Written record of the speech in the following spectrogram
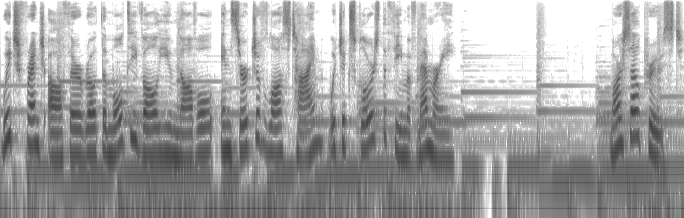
Which French author wrote the multi volume novel In Search of Lost Time, which explores the theme of memory? Marcel Proust.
